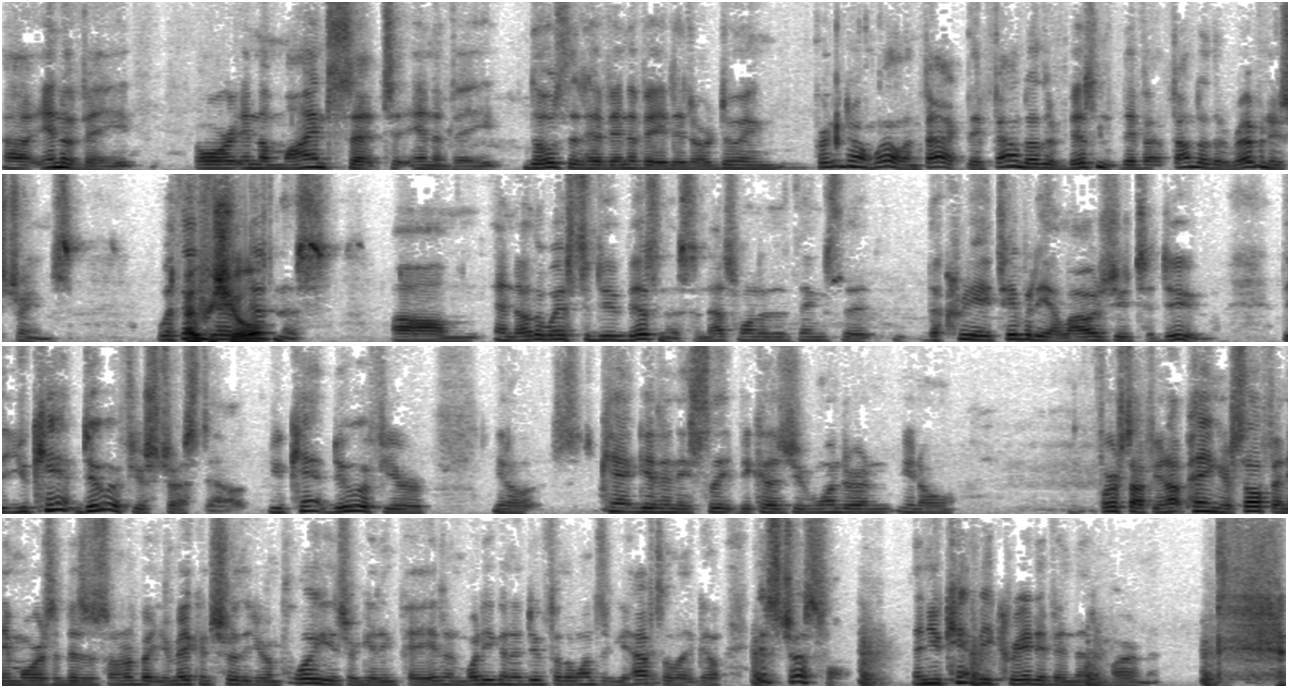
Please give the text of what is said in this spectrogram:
uh, innovate or in the mindset to innovate, those that have innovated are doing pretty darn well. In fact, they've found other business, they've found other revenue streams within oh, their sure. business um, and other ways to do business. And that's one of the things that the creativity allows you to do that you can't do if you're stressed out. You can't do if you're, you know, can't get any sleep because you're wondering, you know, first off, you're not paying yourself anymore as a business owner, but you're making sure that your employees are getting paid. And what are you going to do for the ones that you have to let go? It's stressful, and you can't be creative in that environment.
